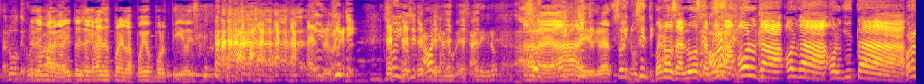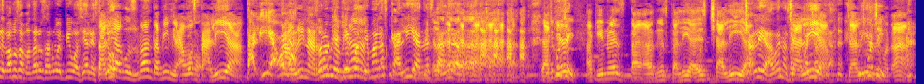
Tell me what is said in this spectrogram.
Saludos de Es Julio. Margarito, dice gracias por el apoyo por ti. Dice. Soy inocente. Ahora ya no me sale, ¿no? Ay, Soy, ay, soy inocente, gracias. soy inocente. Bueno, saludos Soy- también a Olga, Olga, Olguita. Ahora les vamos a mandar un saludo en vivo hacia el estilo. Talía Guzmán también, mira vos, Talía. Talía, hola. Paulina Solo Rubio, que aquí en. Guatemala es Calía, no es Talía. aquí, aquí no es, ta- no es Calía, es Chalía. Chalea, bueno, Chalía. Chalía. De- ah.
